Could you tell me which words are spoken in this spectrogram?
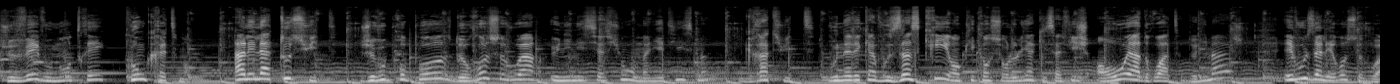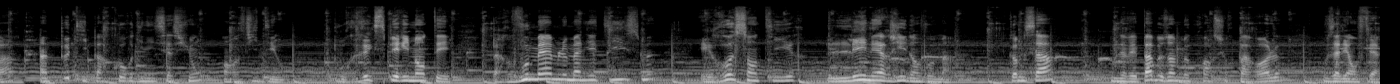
Je vais vous montrer concrètement. Allez là tout de suite. Je vous propose de recevoir une initiation au magnétisme gratuite. Vous n'avez qu'à vous inscrire en cliquant sur le lien qui s'affiche en haut et à droite de l'image et vous allez recevoir un petit parcours d'initiation en vidéo pour expérimenter par vous-même le magnétisme et ressentir l'énergie dans vos mains. Comme ça, vous n'avez pas besoin de me croire sur parole, vous allez en faire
